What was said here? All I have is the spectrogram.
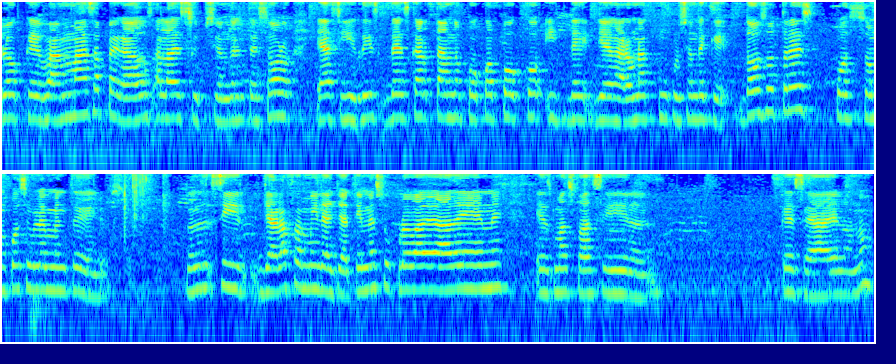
los que van más apegados a la descripción del tesoro? Y así descartando poco a poco y llegar a una conclusión de que dos o tres pues, son posiblemente ellos. Entonces, si ya la familia ya tiene su prueba de ADN, es más fácil que sea él o no.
